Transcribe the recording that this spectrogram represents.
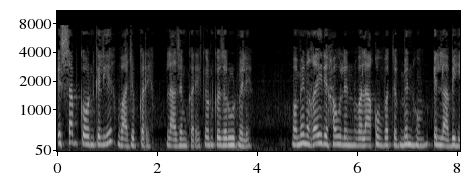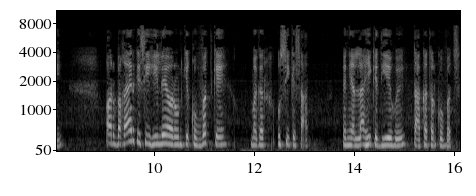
اس سب کو ان کے لیے واجب کرے۔ لازم کرے کہ ان کو ضرور ملے۔ وہ من غیر ولا قوت من ہم اللہ بھی اور بغیر کسی ہیلے اور ان کی قوت کے، مگر اسی کے ساتھ۔ یعنی اللہ ہی کے دیے ہوئے طاقت اور قوت سے۔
